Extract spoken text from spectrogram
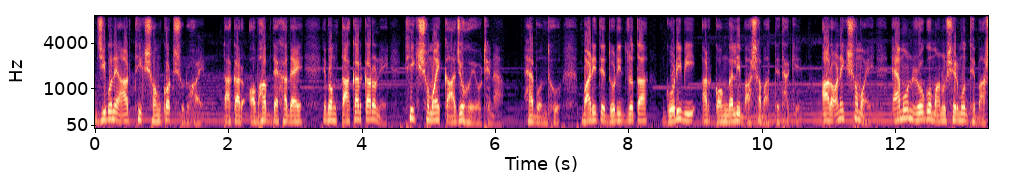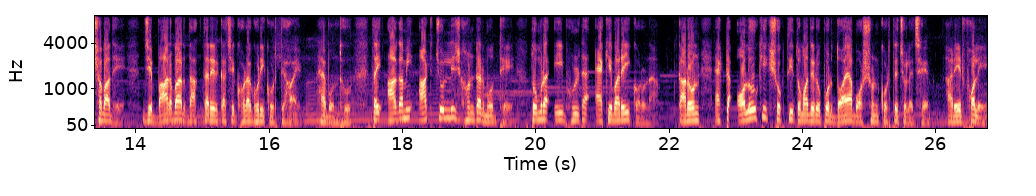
জীবনে আর্থিক সংকট শুরু হয়, টাকার অভাব দেখা দেয় এবং টাকার কারণে ঠিক সময় কাজও হয়ে ওঠে না। হ্যাঁ বন্ধু, বাড়িতে দরিদ্রতা, গরিবী আর কঙ্গালি বাসা বাঁধতে থাকে। আর অনেক সময় এমন রোগও মানুষের মধ্যে বাসা বাঁধে যে বারবার ডাক্তারের কাছে ঘোরাঘুরি করতে হয়। হ্যাঁ বন্ধু, তাই আগামী আটচল্লিশ ঘণ্টার মধ্যে তোমরা এই ভুলটা একেবারেই করো না। কারণ একটা অলৌকিক শক্তি তোমাদের ওপর দয়া বর্ষণ করতে চলেছে। আর এর ফলে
